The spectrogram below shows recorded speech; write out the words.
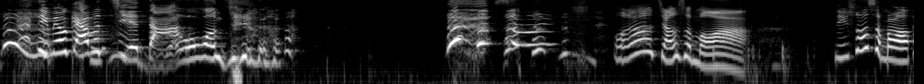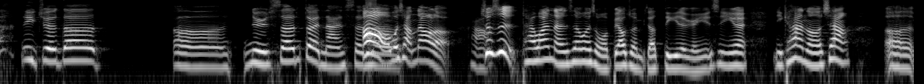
你没有给他们解答。我忘记了。我刚刚讲什么啊？你说什么？你觉得呃，女生对男生哦，我想到了，就是台湾男生为什么标准比较低的原因，是因为你看呢，像呃，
